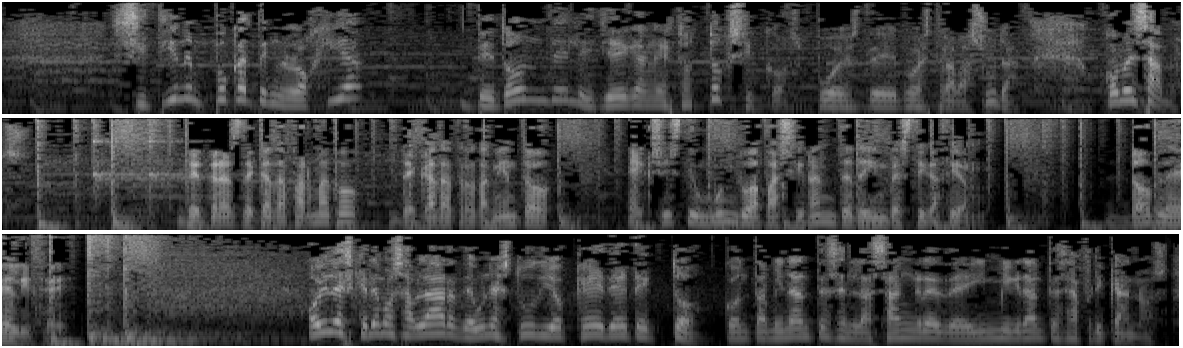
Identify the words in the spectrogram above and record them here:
Si tienen poca tecnología, ¿de dónde le llegan estos tóxicos? Pues de nuestra basura. Comenzamos. Detrás de cada fármaco, de cada tratamiento, existe un mundo apasionante de investigación. Doble hélice. Hoy les queremos hablar de un estudio que detectó contaminantes en la sangre de inmigrantes africanos.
